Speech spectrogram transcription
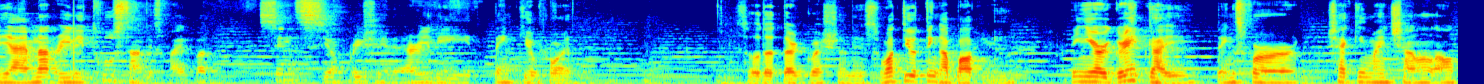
yeah, I'm not really too satisfied but since you appreciate it, I really thank you for it. So the third question is, what do you think about me? I think you're a great guy. Thanks for checking my channel out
